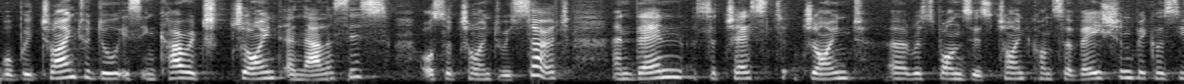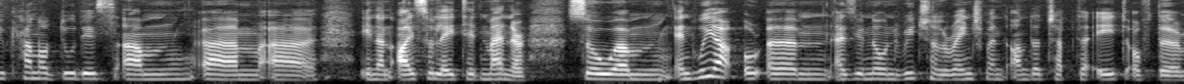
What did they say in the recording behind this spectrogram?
what we're trying to do is encourage joint analysis also joint research, and then suggest joint uh, responses, joint conservation, because you cannot do this um, um, uh, in an isolated manner. So, um, and we are, um, as you know, in regional arrangement under Chapter 8 of the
